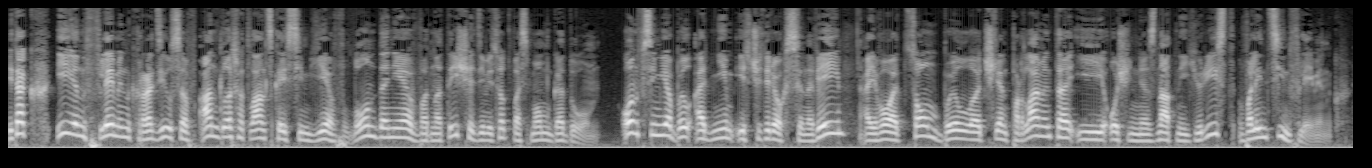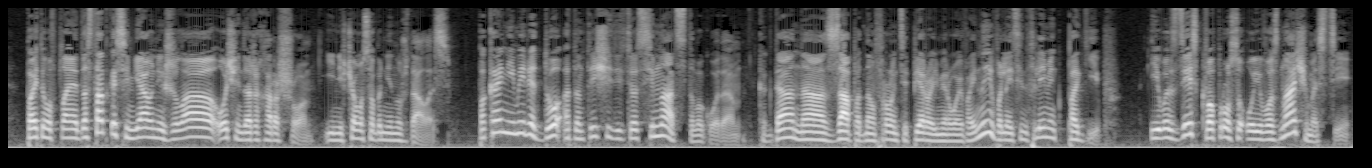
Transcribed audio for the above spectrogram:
Итак, Иэн Флеминг родился в англо-шотландской семье в Лондоне в 1908 году. Он в семье был одним из четырех сыновей, а его отцом был член парламента и очень знатный юрист Валентин Флеминг. Поэтому в плане достатка семья у них жила очень даже хорошо и ни в чем особо не нуждалась. По крайней мере, до 1917 года, когда на Западном фронте Первой мировой войны Валентин Флеминг погиб. И вот здесь к вопросу о его значимости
